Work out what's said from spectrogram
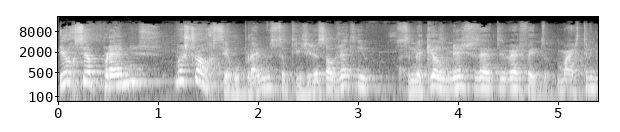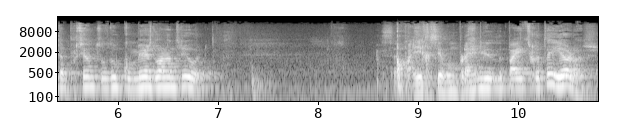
Eu recebo prémios, mas só recebo o prémio se atingir esse objetivo. Se naquele mês fizer, tiver feito mais 30% do que o mês do ano anterior. Opa, e recebo um prémio de de 50 euros.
